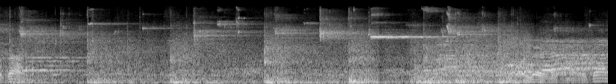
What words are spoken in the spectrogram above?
Μπουργαζάς. Πολλές για τον Αμερικάν.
